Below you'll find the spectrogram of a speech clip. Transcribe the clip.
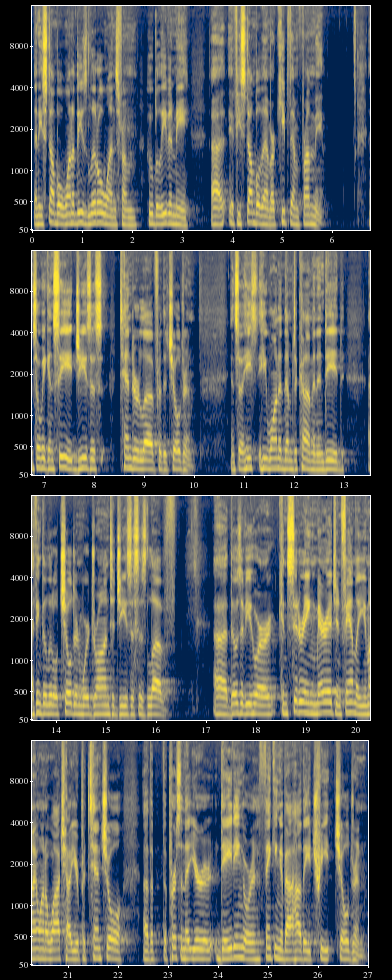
Then he stumble one of these little ones from who believe in me, uh, if he stumble them or keep them from me. And so we can see Jesus' tender love for the children. And so he, he wanted them to come. And indeed, I think the little children were drawn to Jesus' love. Uh, those of you who are considering marriage and family, you might want to watch how your potential uh, the, the person that you're dating or thinking about how they treat children.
